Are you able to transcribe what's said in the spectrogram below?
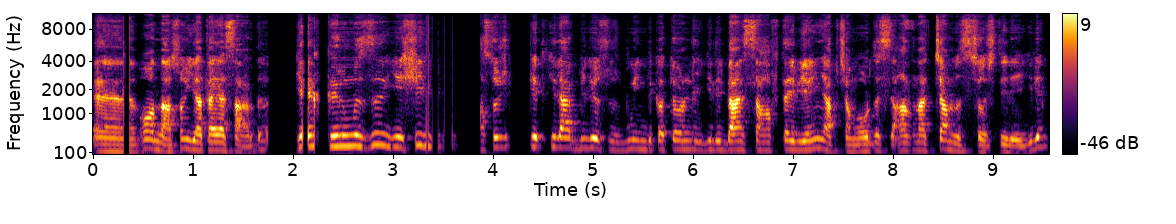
e, ondan sonra yataya sardı. Gene kırmızı, yeşil astrolojik etkiler biliyorsunuz bu indikatörle ilgili ben size haftaya bir yayın yapacağım. Orada size anlatacağım nasıl çalıştığı ile ilgili.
